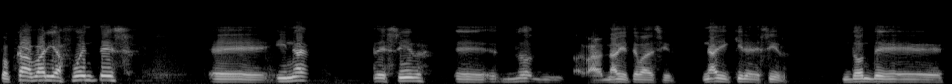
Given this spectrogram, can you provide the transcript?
toca varias fuentes eh, y nadie decir, eh, nadie te va a decir, nadie quiere decir dónde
